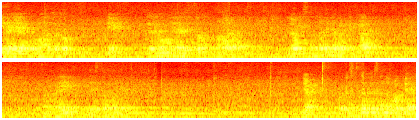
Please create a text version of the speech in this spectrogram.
ir ahí acomodando todo. Bien, tenemos ya esto. Ahora, la horizontal y la vertical van a ir de esta manera. ¿Ya? Porque se está empezando a voltear.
